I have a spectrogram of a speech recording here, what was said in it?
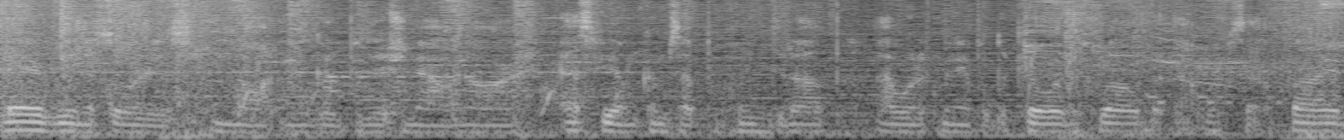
Their Venusaur is not in a good position now, and our SVM comes up and cleans it up. I would have been able to kill it as well, but that works out fine.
